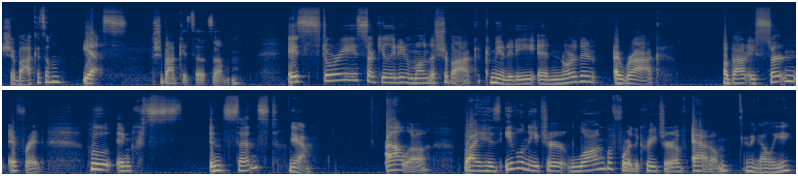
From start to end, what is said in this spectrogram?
Shabakism. Yes, Shabakism. A story circulating among the Shabak community in northern Iraq about a certain Ifrit who inc- incensed Yeah. Allah by his evil nature long before the creature of Adam. I think Ali.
